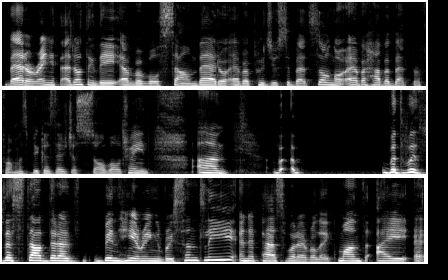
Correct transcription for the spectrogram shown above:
bad or anything. I don't think they ever will sound bad or ever produce a bad song or ever have a bad performance because they're just so well trained. Um, but, but with the stuff that I've been hearing recently in the past whatever like month, I uh,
